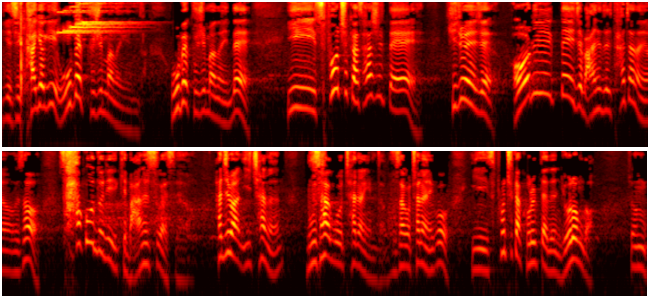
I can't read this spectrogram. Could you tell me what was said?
이게 지금 가격이 590만 원입니다. 590만 원인데 이 스포츠카 사실 때 기존에 이제 어릴 때 이제 많이들 타잖아요. 그래서 사고들이 이렇게 많을 수가 있어요. 하지만 이 차는 무사고 차량입니다. 무사고 차량이고 이 스포츠카 고를 때는 이런 거 좀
